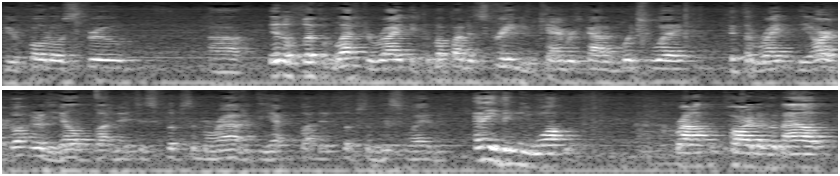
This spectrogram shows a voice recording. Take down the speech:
your photos through. Uh, it'll flip them left or right. They come up on the screen. Your camera's got them which way. Hit the right, the R button or the L button. It just flips them around. Hit the F button. It flips them this way. Anything you want. Crop a part of them out.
